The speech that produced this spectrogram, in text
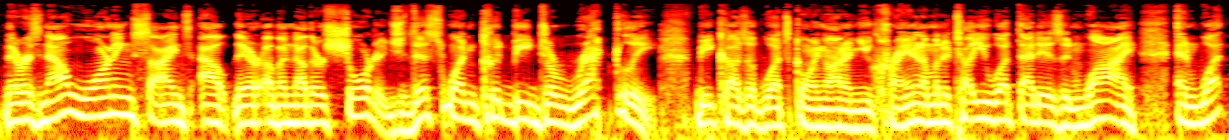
There is now warning signs out there of another shortage. This one could be directly because of what's going on in Ukraine. And I'm going to tell you what that is and why and what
